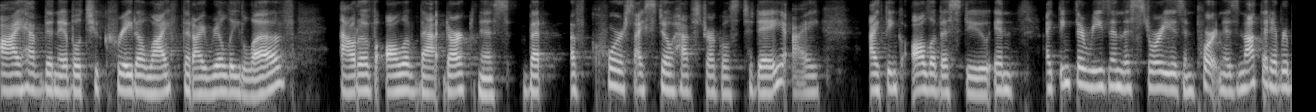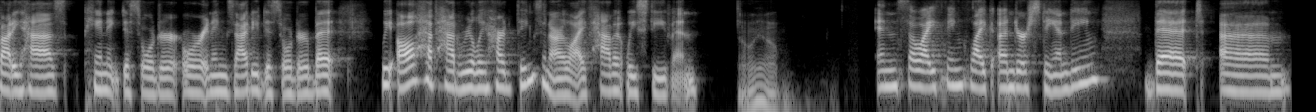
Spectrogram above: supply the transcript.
I have been able to create a life that I really love out of all of that darkness. But of course, I still have struggles today. I I think all of us do. And I think the reason this story is important is not that everybody has panic disorder or an anxiety disorder, but we all have had really hard things in our life, haven't we, Stephen? Oh, yeah. And so I think like understanding that um,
